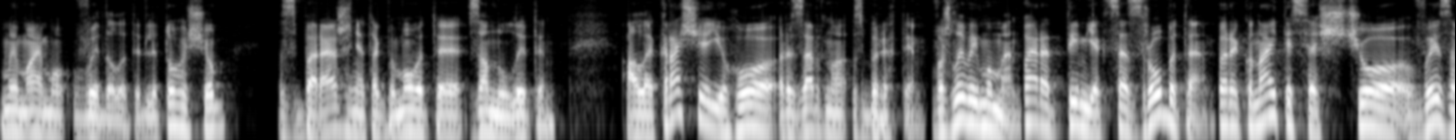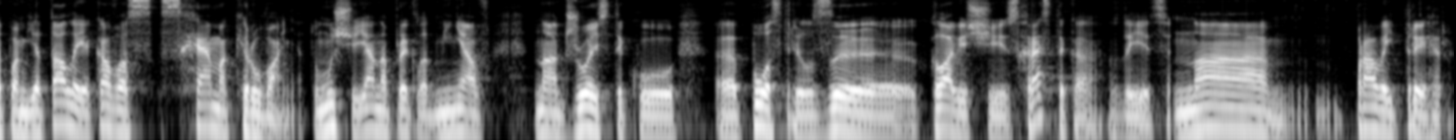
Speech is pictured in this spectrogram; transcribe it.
ми маємо видалити для того, щоб збереження, так би мовити, занулити. Але краще його резервно зберегти. Важливий момент перед тим як це зробите, переконайтеся, що ви запам'ятали, яка у вас схема керування. Тому що я, наприклад, міняв на джойстику е, постріл з клавіші з хрестика, здається, на правий тригер.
